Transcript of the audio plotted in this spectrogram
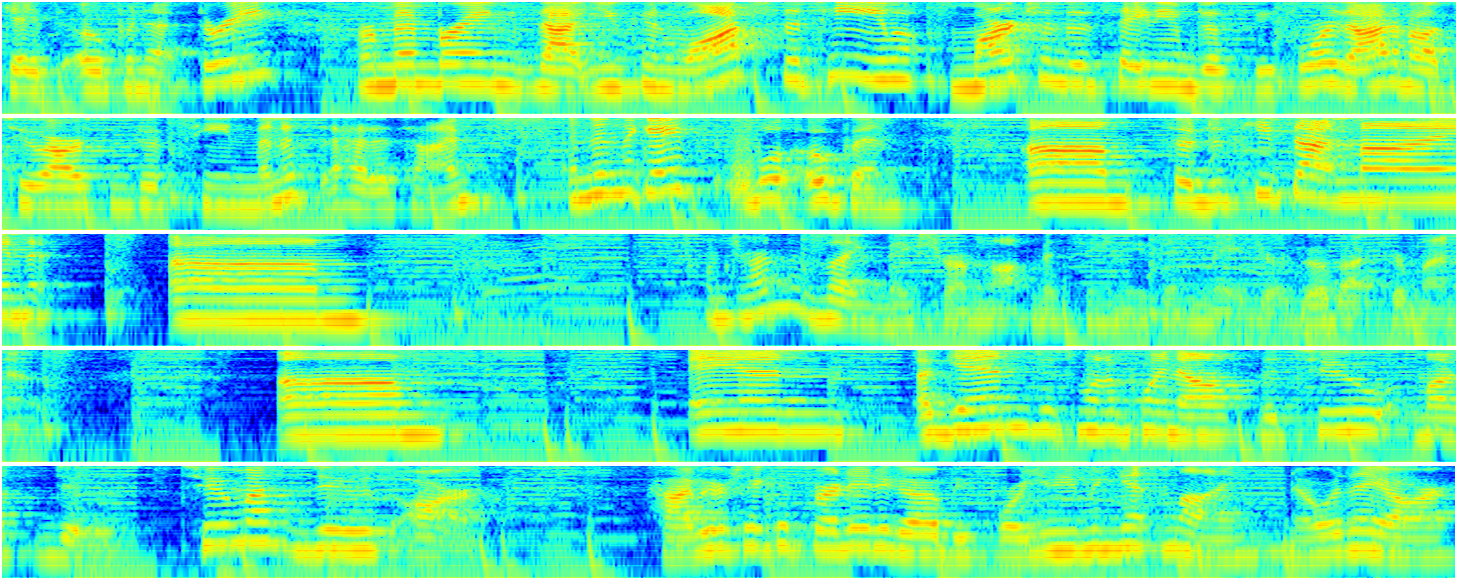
gates open at three. Remembering that you can watch the team march into the stadium just before that, about two hours and 15 minutes ahead of time, and then the gates will open. Um, so just keep that in mind. Um, I'm trying to like make sure I'm not missing anything major. Go back through my notes. Um, and again, just want to point out the two must do's. Two must do's are have your tickets ready to go before you even get in line, know where they are.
